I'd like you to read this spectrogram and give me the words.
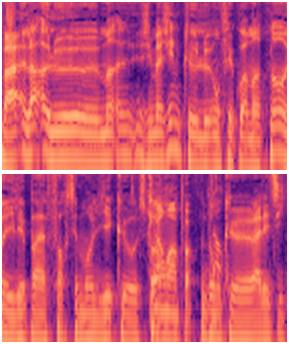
Bah là, le, ma- j'imagine que le, on fait quoi maintenant? Il n'est pas forcément lié que au sport. Clairement pas. Donc euh, allez-y.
